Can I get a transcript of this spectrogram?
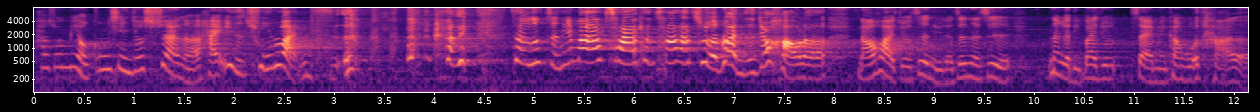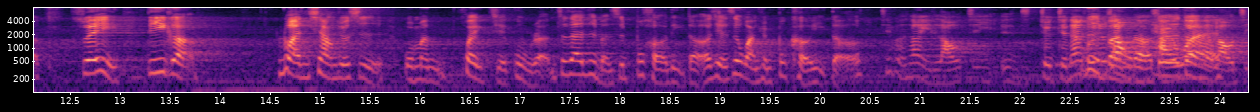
他说没有贡献就算了，还一直出乱子，说整天帮他擦他擦他出了乱子就好了，然后后来就这女的真的是那个礼拜就再也没看过他了，所以第一个。乱象就是我们会解雇人，这在日本是不合理的，而且是完全不可以的。基本上以劳基，呃，就简单说，就像我们台湾的劳基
